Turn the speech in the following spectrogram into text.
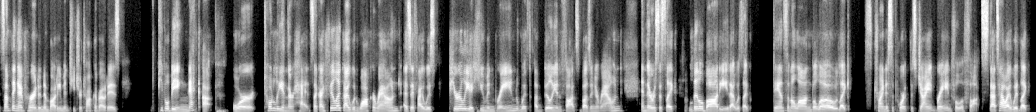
Something I've heard an embodiment teacher talk about is people being neck up or totally in their heads. Like I feel like I would walk around as if I was purely a human brain with a billion thoughts buzzing around. And there was this like little body that was like dancing along below, like trying to support this giant brain full of thoughts. That's how I would like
